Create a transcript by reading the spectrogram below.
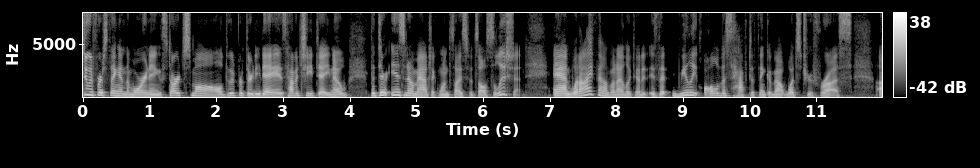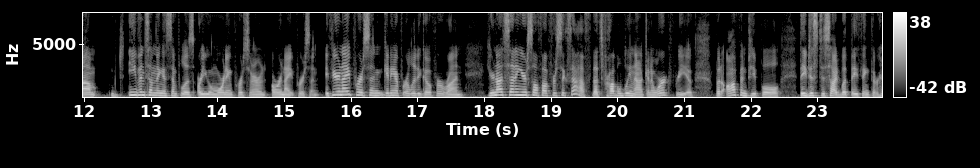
do it first thing in the morning, start small, do it for 30 days, have a cheat day, you know. But there is no magic one size fits all solution. And what I found when I looked at it is that really all of us have to think about what's true for us. Um, even something as simple as are you a morning person or, or, a night person? If you're a night person, getting up early to go for a run, you're not setting yourself up for success. That's probably not going to work for you. But often people, they just decide what they think their,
